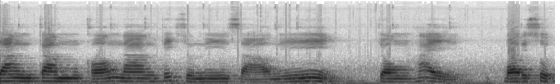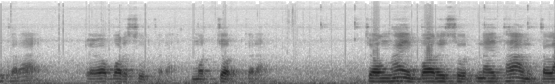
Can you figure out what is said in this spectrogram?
ยังกรรมของนางภิกษุณีสาวนี้จงให้บริสุทธิ์ก็ได้แปลว่าบริสุทธิ์ก็ได้หมดจดก็ได้ จงให้บริสุทธิ์ในท่ามกล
